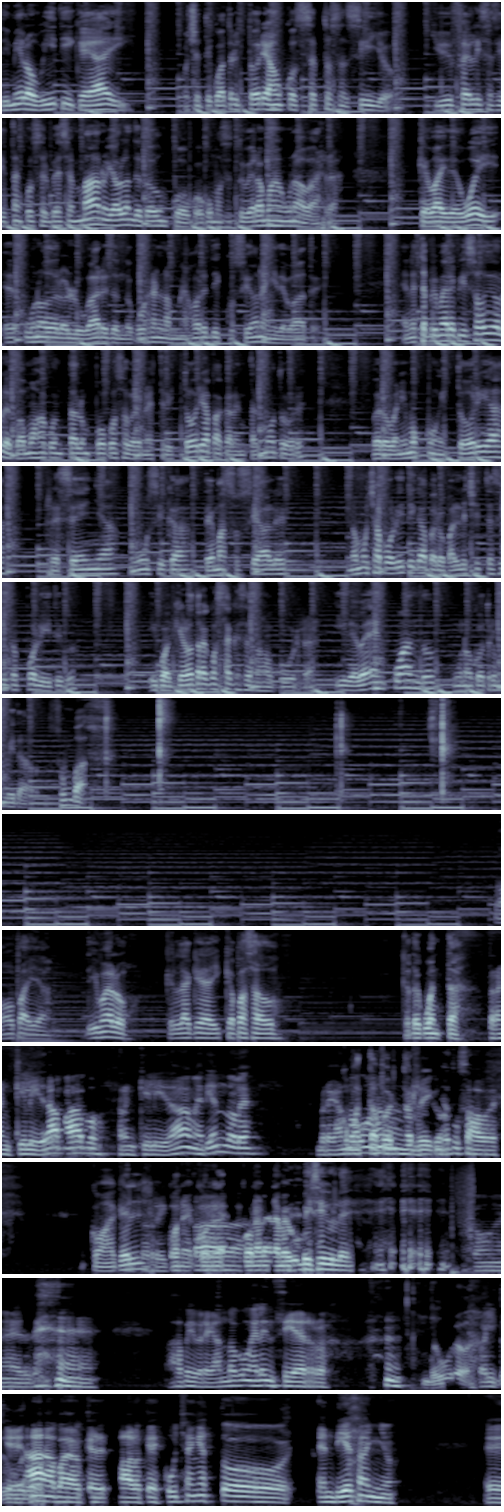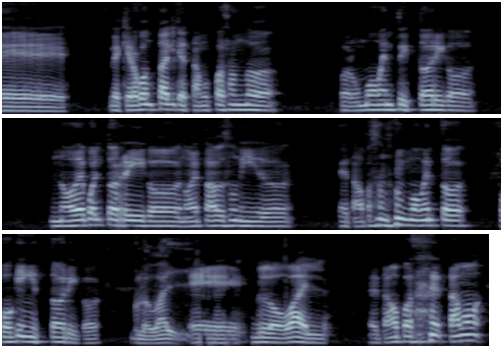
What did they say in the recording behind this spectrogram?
Dímelo, Viti, ¿qué hay? 84 historias, un concepto sencillo. Yo y Félix se sientan con cerveza en mano y hablan de todo un poco, como si estuviéramos en una barra. Que, by the way, es uno de los lugares donde ocurren las mejores discusiones y debates. En este primer episodio les vamos a contar un poco sobre nuestra historia para calentar motores, pero venimos con historias, reseñas, música, temas sociales, no mucha política, pero un par de chistecitos políticos y cualquier otra cosa que se nos ocurra. Y de vez en cuando, uno que otro invitado. Zumba. Vamos para allá. Dímelo, ¿qué es la que hay? ¿Qué ha pasado? ¿Qué te cuentas? Tranquilidad, papo. Tranquilidad, metiéndole. Bregando ¿Cómo está con- Puerto Rico? Ya tú sabes. Con aquel, Puerto Rico con el, con el- está- con el enemigo invisible. Con el. Papi, bregando con el encierro. Duro, Porque, duro. ah, para los, que, para los que escuchan esto en 10 años, eh, les quiero contar que estamos pasando por un momento histórico, no de Puerto Rico, no de Estados Unidos, estamos pasando un momento fucking histórico, Global. eh, global. Estamos pasando, estamos,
